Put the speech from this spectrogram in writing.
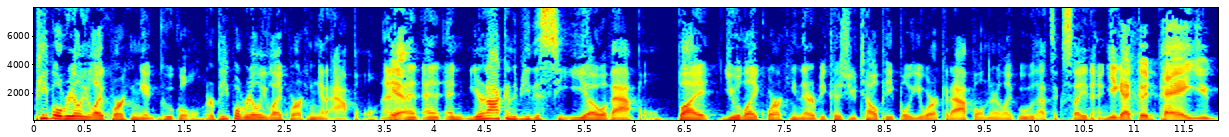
people really like working at Google, or people really like working at Apple. And, Yeah. and, and and you're not going to be the CEO of Apple, but you like working there because you tell people you work at Apple, and they're like, "Ooh, that's exciting." you got good pay. You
